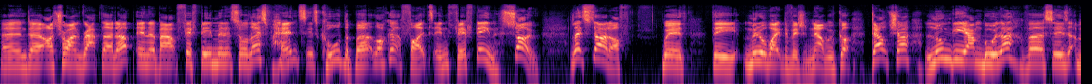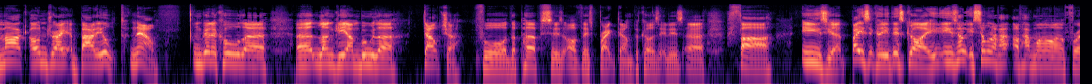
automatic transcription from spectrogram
And uh, I'll try and wrap that up in about 15 minutes or less. Hence, it's called the Burt Locker Fights in 15. So, let's start off with the middleweight division. Now we've got Dalcha Lungiambula versus Marc-Andre Barriault. Now, I'm going to call uh, uh, Lungiambula Dalcha for the purposes of this breakdown because it is uh, far easier. Basically, this guy, he's, he's someone I've, I've, had my eye on for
